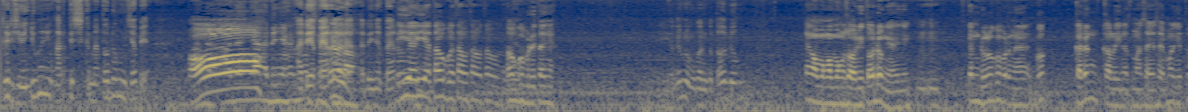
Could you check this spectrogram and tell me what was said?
Ya di sini juga nih artis kena todong siapa ya? Oh. Adanya adanya Adanya Perel ya, adanya Perel. iya iya tahu gua tahu tahu tahu. Tahu gua beritanya. Tapi memang bukan ketodong. ya ngomong-ngomong soal ditodong ya anjing. Kan dulu gua pernah gua kadang kalau ingat masa SMA gitu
